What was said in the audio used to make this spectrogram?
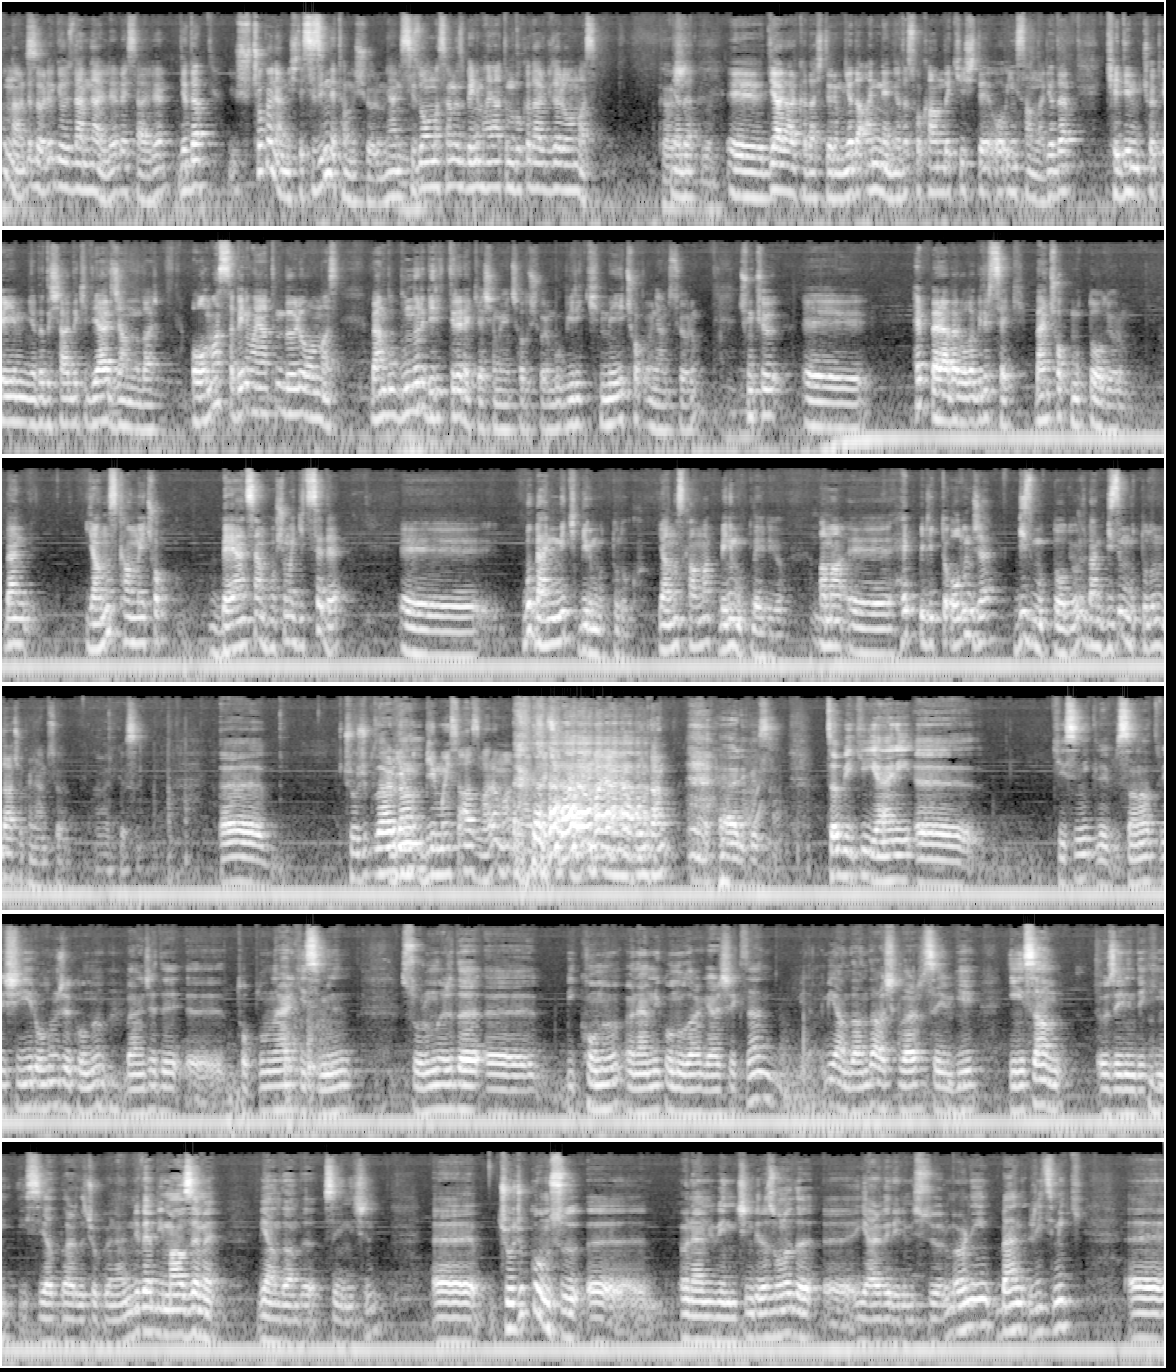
Bunlar da böyle gözlemlerle vesaire ya da şu çok önemli işte sizinle tanışıyorum. Yani siz olmasanız benim hayatım bu kadar güzel olmaz. Ya da e, diğer arkadaşlarım ya da annem ya da sokağımdaki işte o insanlar ya da kedim, köpeğim ya da dışarıdaki diğer canlılar olmazsa benim hayatım böyle olmaz. Ben bu bunları biriktirerek yaşamaya çalışıyorum. Bu birikmeyi çok önemsiyorum. Çünkü e, hep beraber olabilirsek ben çok mutlu oluyorum. Ben yalnız kalmayı çok beğensem, hoşuma gitse de e, bu benlik bir mutluluk. Yalnız kalmak beni mutlu ediyor. Ama e, hep birlikte olunca biz mutlu oluyoruz. Ben bizim mutluluğunu daha çok önemsiyorum. Harikasın. Ee, çocuklardan... 1, 1 Mayıs az var ama yani şey çok var ama yani buradan... Harikasın. Tabii ki yani e, kesinlikle sanat ve şiir olunca konu bence de e, toplumun her kesiminin sorunları da e, bir konu, önemli konular gerçekten. Bir yandan da aşklar, sevgi, insan özelindeki hissiyatlar da çok önemli ve bir malzeme bir yandan da senin için. Ee, çocuk konusu e, önemli benim için. Biraz ona da e, yer verelim istiyorum. Örneğin ben ritmik e,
